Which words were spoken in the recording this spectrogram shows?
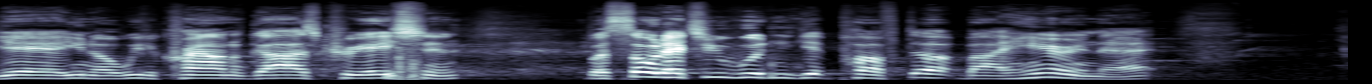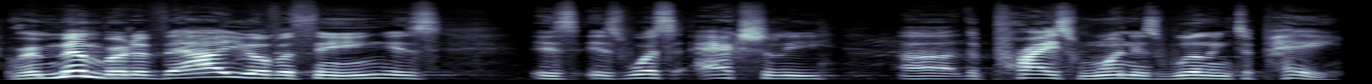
yeah, you know, we the crown of God's creation. But so that you wouldn't get puffed up by hearing that, remember the value of a thing is, is, is what's actually uh, the price one is willing to pay.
